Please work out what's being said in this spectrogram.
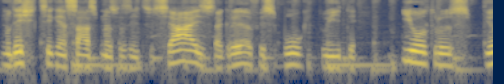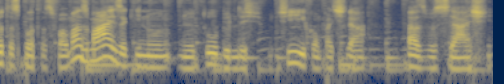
Não deixe de seguir a SASP nas suas redes sociais, Instagram, Facebook, Twitter e, outros, e outras plataformas mais aqui no, no YouTube. Não deixe de curtir, compartilhar, caso você ache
